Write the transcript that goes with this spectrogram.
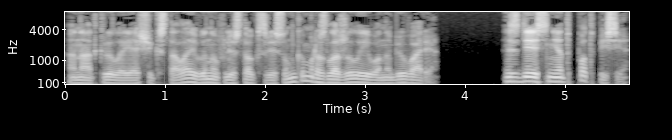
Она открыла ящик стола и, вынув листок с рисунком, разложила его на бюваре. Здесь нет подписи.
